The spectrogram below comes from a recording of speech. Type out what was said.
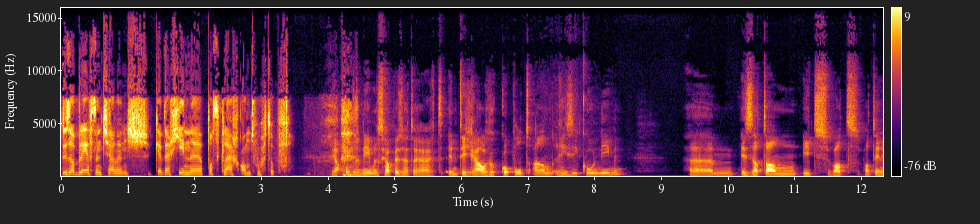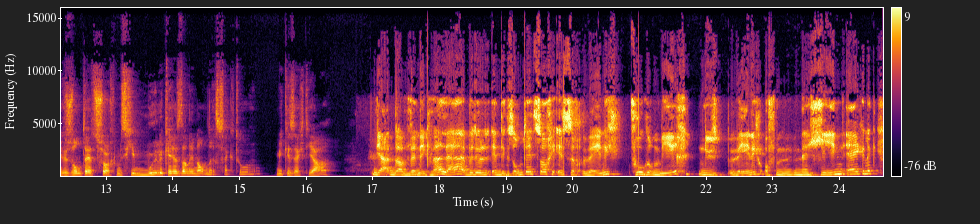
Dus dat blijft een challenge. Ik heb daar geen uh, pasklaar antwoord op. Ja, ondernemerschap is uiteraard integraal gekoppeld aan risico nemen. Ehm, is dat dan iets wat, wat in gezondheidszorg misschien moeilijker is dan in andere sectoren? Mieke zegt ja. Ja, dat vind ik wel. Hè. Ik bedoel, in de gezondheidszorg is er weinig, vroeger meer, nu weinig of geen eigenlijk,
